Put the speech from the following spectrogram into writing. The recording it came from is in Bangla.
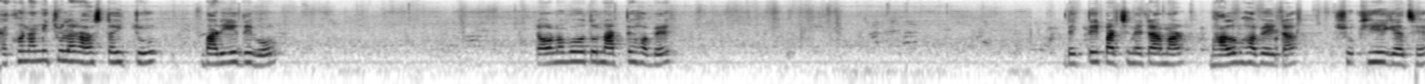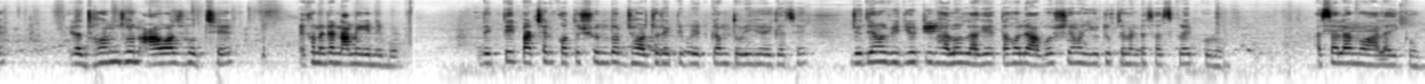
এখন আমি চুলার আঁচটা একটু বাড়িয়ে দেব। এটা অনবরত নাড়তে হবে। দেখতেই পাচ্ছেন এটা আমার ভালোভাবে এটা শুকিয়ে গেছে। এটা ঝনঝন আওয়াজ হচ্ছে। এখন এটা নামিয়ে নেব। দেখতেই পাচ্ছেন কত সুন্দর ঝরঝরে একটি ব্রেড ক্রাম তৈরি হয়ে গেছে। যদি আমার ভিডিওটি ভালো লাগে, তাহলে অবশ্যই আমার ইউটিউব চ্যানেলটা সাবস্ক্রাইব করুন। আসসালামু আলাইকুম।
